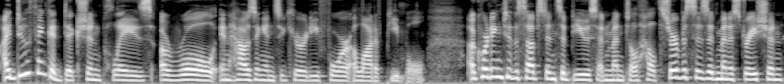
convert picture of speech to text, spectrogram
I do think addiction plays a role in housing insecurity for a lot of people. According to the Substance Abuse and Mental Health Services Administration,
